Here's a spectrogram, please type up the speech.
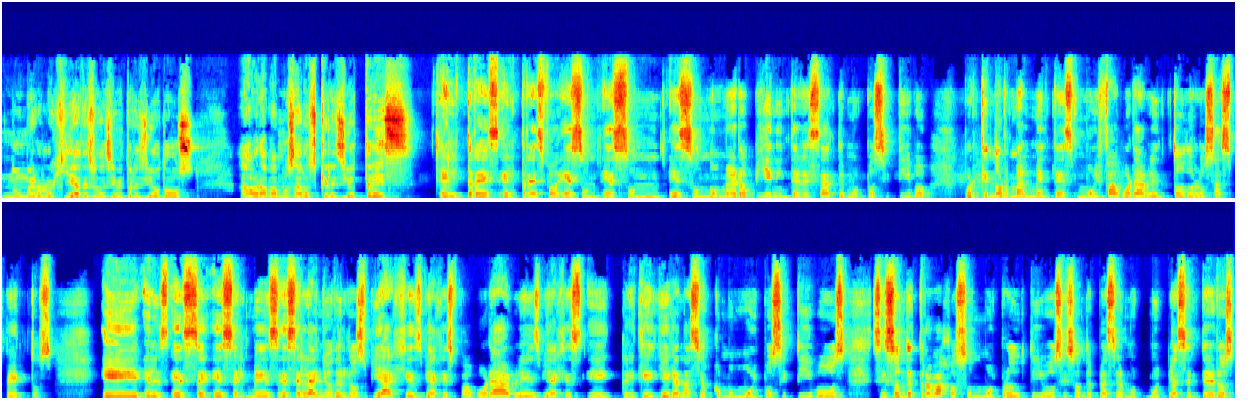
numerología de su nacimiento les dio dos. Ahora vamos a los que les dio tres. El 3, el 3 es un, es, un, es un número bien interesante, muy positivo, porque normalmente es muy favorable en todos los aspectos. Eh, es, es, el mes, es el año de los viajes, viajes favorables, viajes eh, que, llegan a ser como muy positivos. Si son de trabajo, son muy productivos, si son de placer, muy, muy placenteros.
